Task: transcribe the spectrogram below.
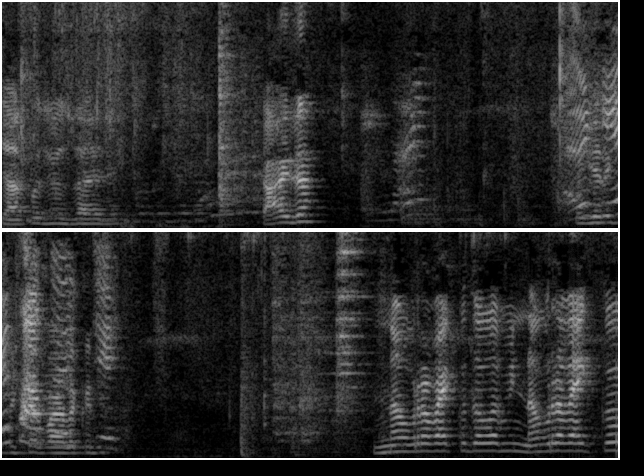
चार पाच दिवस जायचे काय ग? तू गेले पिक्चर पाहायला कधी नवरा बायको जाऊ आम्ही नवरा बायको.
